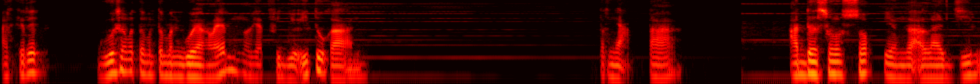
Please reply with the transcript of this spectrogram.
Akhirnya gue sama teman-teman gue yang lain ngeliat video itu kan. Ternyata ada sosok yang gak lazim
